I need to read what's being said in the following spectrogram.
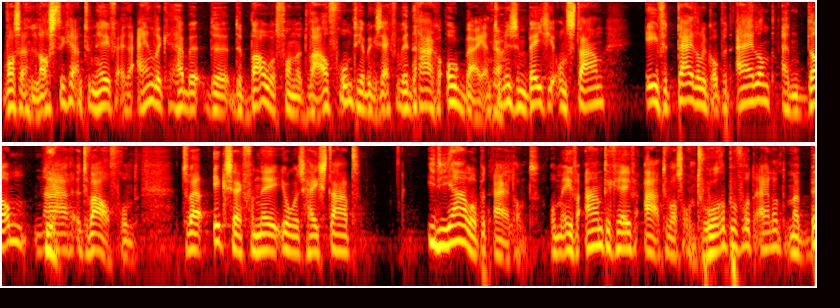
was een lastige. En toen heeft uiteindelijk hebben de, de bouwers van het Waalfront... die hebben gezegd, wij dragen ook bij. En toen is een beetje ontstaan, even tijdelijk op het eiland... en dan naar het Waalfront. Terwijl ik zeg van, nee jongens, hij staat ideaal op het eiland. Om even aan te geven, A, het was ontworpen voor het eiland, maar B,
